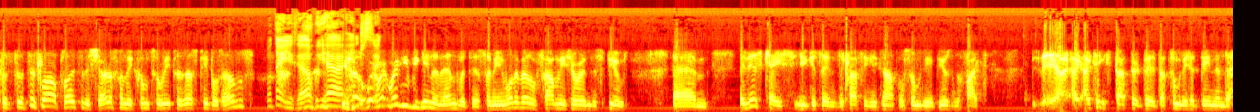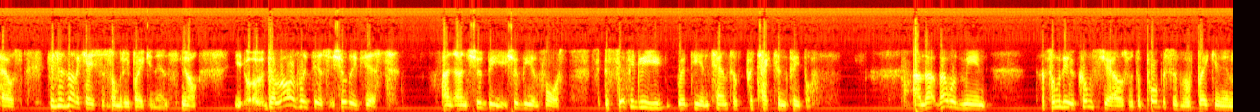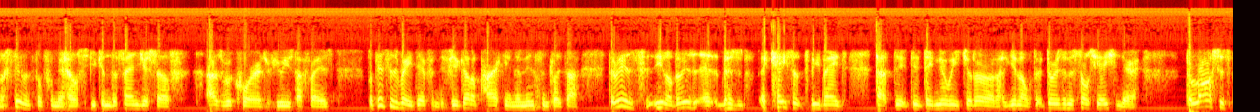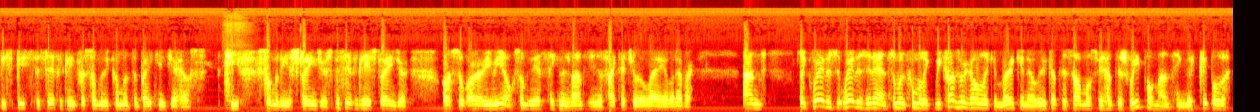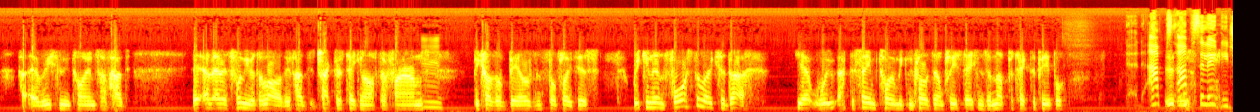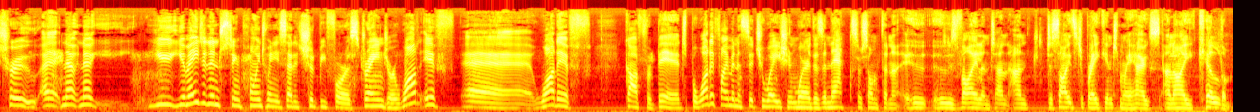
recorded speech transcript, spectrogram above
does, does this law apply to the sheriff when they come to repossess people's houses? Well, there you go. Yeah, You know, interesting. where, where do you begin and end with this? I mean, what about families who are in dispute? Um, in this case, you could say there's a classic example of somebody abusing the fact. I, I think that there- there- that somebody had been in the house. This is not a case of somebody breaking in. You know, the laws like this should exist and, and should be should be enforced specifically with the intent of protecting people. And that, that would mean that somebody who comes to your house with the purpose of breaking in or stealing stuff from your house, you can defend yourself as required, if you use that phrase. But this is very different. If you've got a party in an instance like that, there is, you know, there is a, there's a case to be made that they, they, knew each other, or you know, there is an association there. The law should be be specifically for somebody coming to break into your house, a thief, somebody a stranger, specifically a stranger, or some, or you know, somebody that's taking advantage of the fact that you're away or whatever. And like, where does it, where does it end? Someone coming like because we're going like America now. We've got this almost. We have this repo man thing. Like people, uh, recently times have had, and, and it's funny with the law. They've had tractors taken off their farms because of bills and stuff like this. We can enforce the likes of that. Yet we, at the same time, we can close down police stations and not protect the people. Abs- absolutely true. Uh, now, now, you you made an interesting point when you said it should be for a stranger. What if, uh, what if, God forbid, but what if I'm in a situation where there's an ex or something uh, who who's violent and, and decides to break into my house and I kill them?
